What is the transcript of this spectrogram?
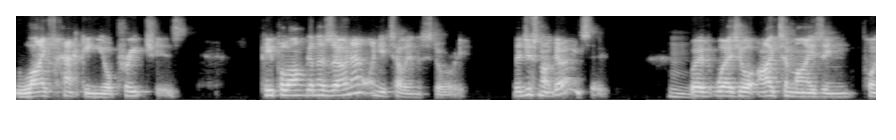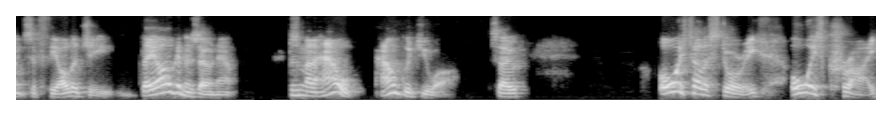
life hacking your preaches, people aren't going to zone out when you're telling the story. They're just not going to. Hmm. Whereas you're itemizing points of theology, they are going to zone out. Doesn't matter how how good you are. So always tell a story. Always cry.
